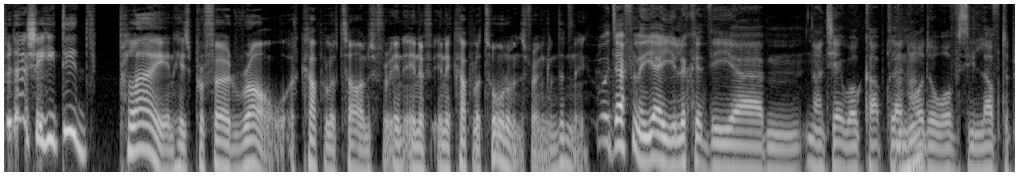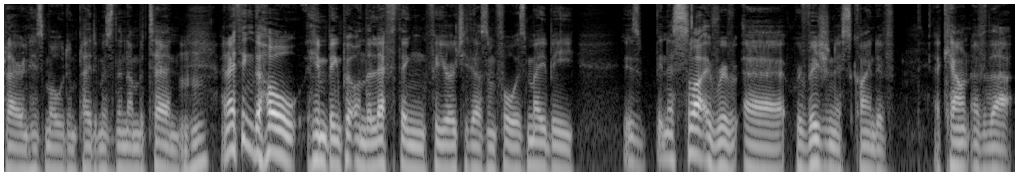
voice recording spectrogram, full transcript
But actually, he did play in his preferred role a couple of times for in in a, in a couple of tournaments for England, didn't he? Well, definitely, yeah. You look at the um, '98 World Cup. Glenn mm-hmm. Hoddle obviously loved to play in his mould and played him as the number 10 mm-hmm. And I think the whole him being put on the left thing for Euro 2004 is maybe has been a slight re- uh, revisionist kind of account of that.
